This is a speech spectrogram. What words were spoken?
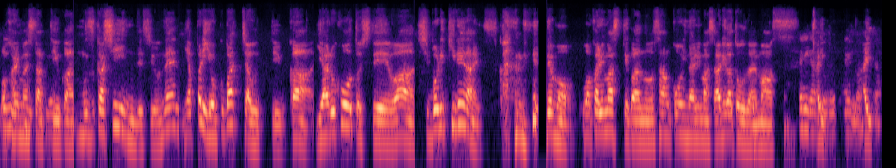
わかりましたっていうか難しいんですよね。やっぱり欲張っちゃうっていうか、やる方としては絞りきれないですからね。でもわかりますっていうか、あの参考になります。ありがとうございます。ありがとうございました。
